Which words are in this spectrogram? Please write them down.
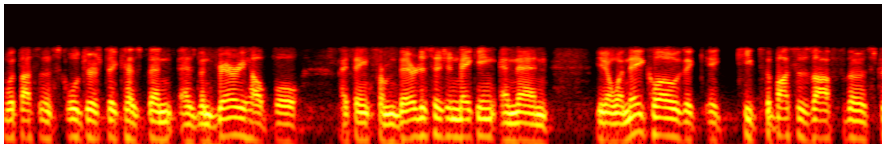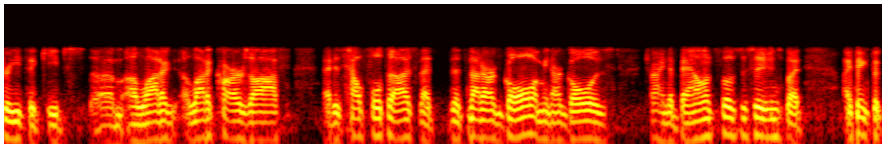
with us in the school district has been has been very helpful. I think from their decision making, and then you know when they close, it, it keeps the buses off the streets. It keeps um, a lot of a lot of cars off. That is helpful to us. That that's not our goal. I mean, our goal is trying to balance those decisions, but I think the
